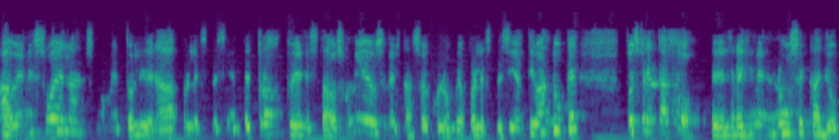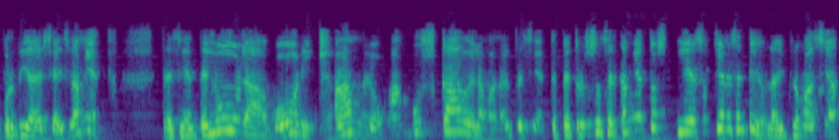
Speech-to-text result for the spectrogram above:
a Venezuela, en su momento liderada por el expresidente Trump en Estados Unidos, en el caso de Colombia por el expresidente Iván Duque, pues fracasó. El régimen no se cayó por vía de ese aislamiento presidente Lula, Boric, AMLO han buscado de la mano del presidente Petro esos acercamientos y eso tiene sentido. La diplomacia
